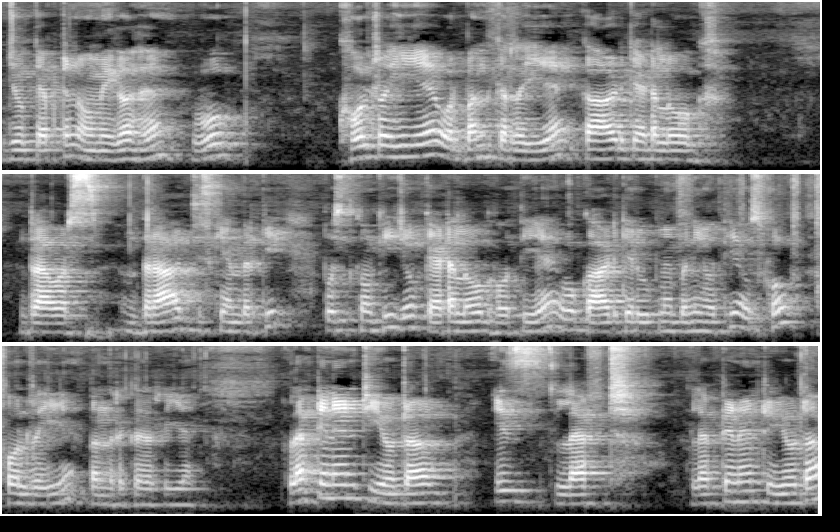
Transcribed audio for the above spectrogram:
जो कैप्टन ओमेगा है, वो खोल रही है और बंद कर रही है कार्ड कैटलॉग ड्रावर्स दराज, जिसके अंदर की पुस्तकों की जो कैटलॉग होती है, वो कार्ड के रूप में बनी होती है, उसको खोल रही है, बंद कर रही है। Lieutenant Iota is left lieutenant Iota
